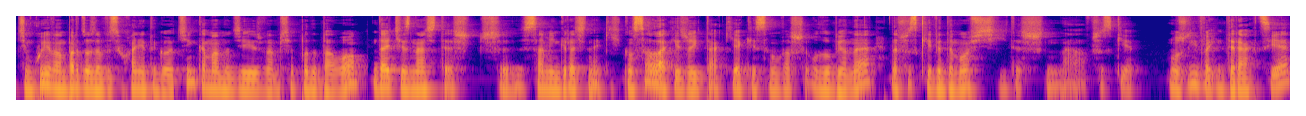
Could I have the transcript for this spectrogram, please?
Dziękuję Wam bardzo za wysłuchanie tego odcinka. Mam nadzieję, że Wam się podobało. Dajcie znać też, czy sami grać na jakichś konsolach, jeżeli tak, jakie są Wasze ulubione. Na wszystkie wiadomości, też na wszystkie możliwe interakcje.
